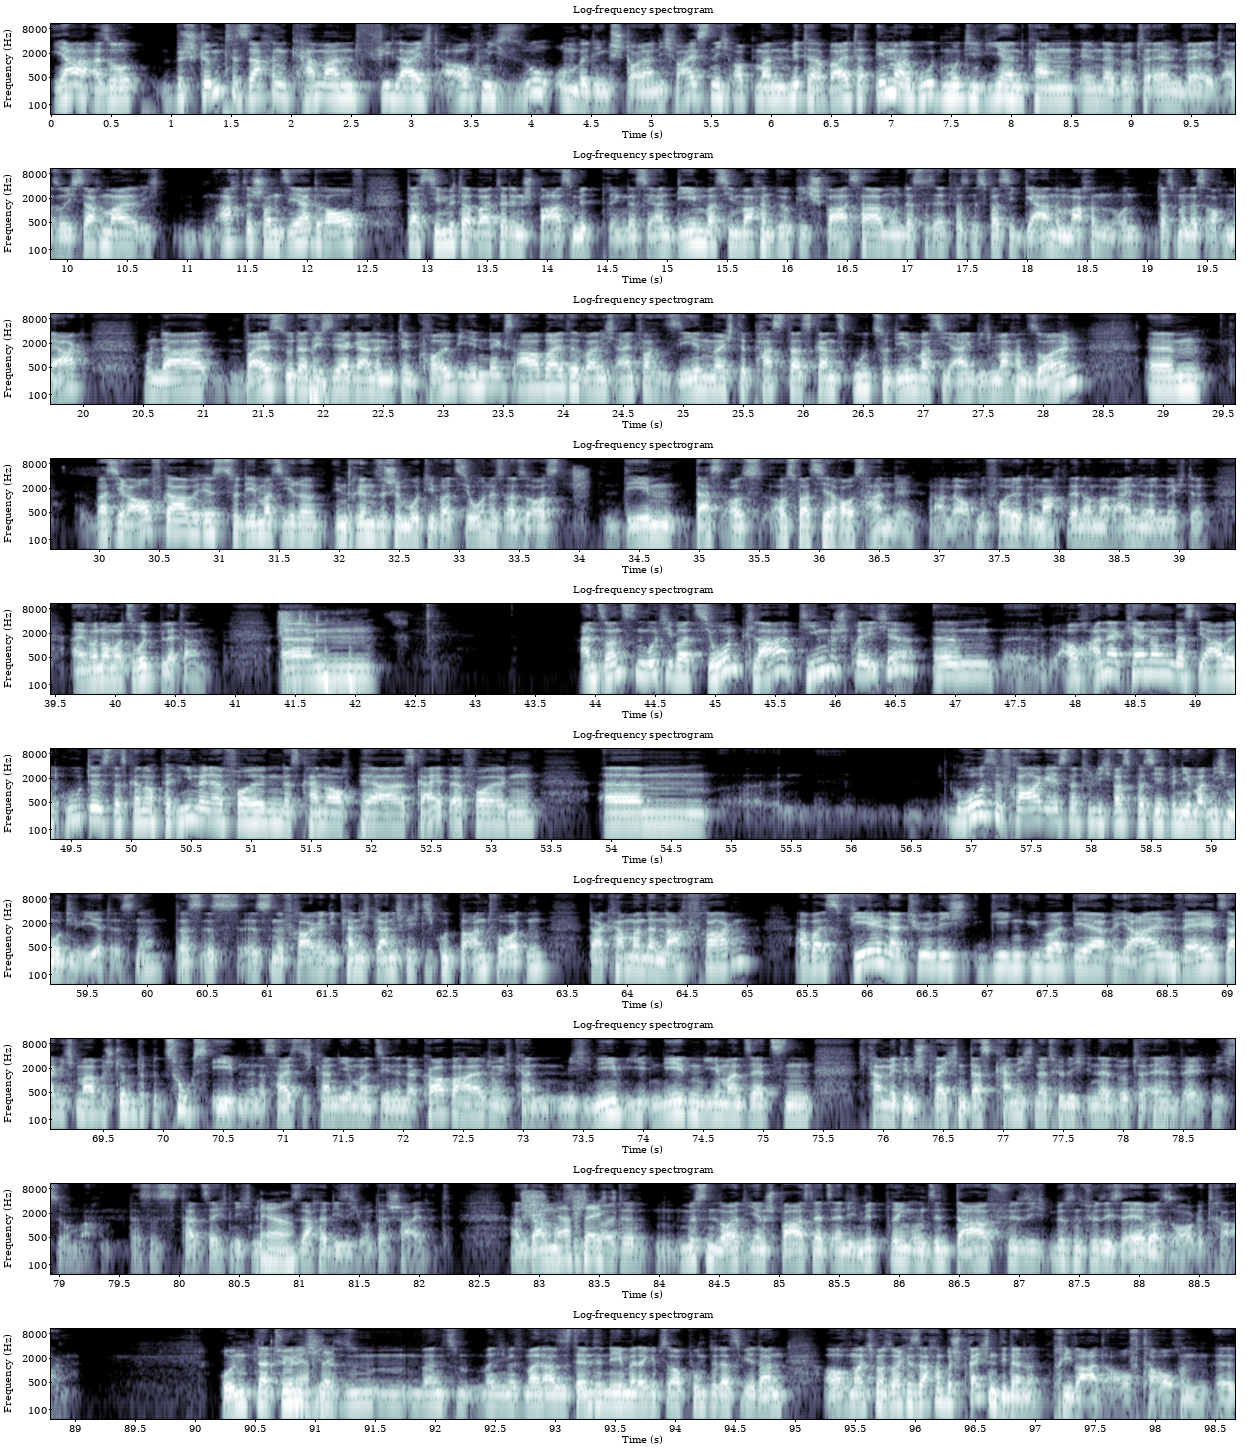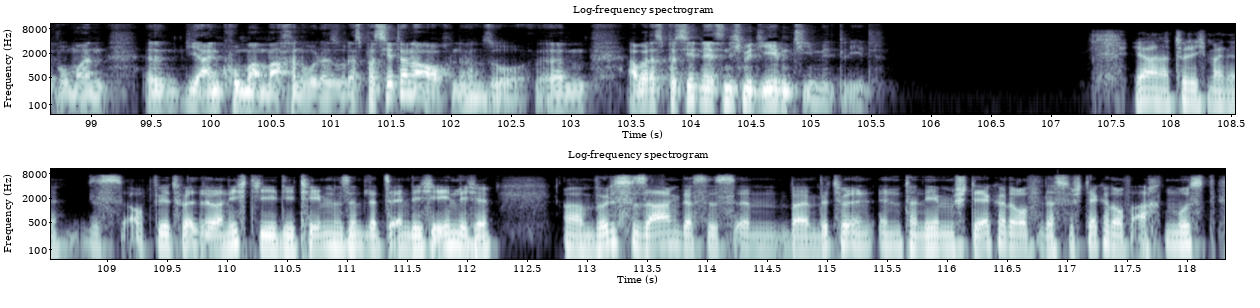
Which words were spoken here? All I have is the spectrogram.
Ja, also bestimmte Sachen kann man vielleicht auch nicht so unbedingt steuern. Ich weiß nicht, ob man Mitarbeiter immer gut motivieren kann in der virtuellen Welt. Also ich sag mal, ich achte schon sehr drauf, dass die Mitarbeiter den Spaß mitbringen, dass sie an dem, was sie machen, wirklich Spaß haben und dass das etwas ist, was sie gerne machen und dass man das auch merkt. Und da weißt du, dass ich sehr gerne mit dem Colby-Index arbeite, weil ich einfach sehen möchte, passt das ganz gut zu dem, was sie eigentlich machen sollen. Ähm, was ihre Aufgabe ist, zu dem, was ihre intrinsische Motivation ist, also aus dem, das aus, aus was sie heraus handeln. Da haben wir auch eine Folge gemacht, wer noch mal reinhören möchte, einfach noch mal zurückblättern. Ähm, ansonsten Motivation, klar, Teamgespräche, ähm, äh, auch Anerkennung, dass die Arbeit gut ist, das kann auch per E-Mail erfolgen, das kann auch per Skype erfolgen. Ähm, große Frage ist natürlich, was passiert, wenn jemand nicht motiviert ist. Ne? Das ist, ist eine Frage, die kann ich gar nicht richtig gut beantworten. Da kann man dann nachfragen. Aber es fehlen natürlich gegenüber der realen Welt, sage ich mal, bestimmte Bezugsebenen. Das heißt, ich kann jemand sehen in der Körperhaltung, ich kann mich neben, neben jemand setzen, ich kann mit dem sprechen. Das kann ich natürlich in der virtuellen Welt nicht so machen. Das ist tatsächlich eine ja. Sache, die sich unterscheidet. Also da muss ja, Leute, müssen Leute ihren Spaß letztendlich mitbringen und sind da für sich, müssen für sich selber Sorge tragen. Und natürlich, ja, also, wenn ich jetzt meine Assistentin nehme, da gibt es auch Punkte, dass wir dann auch manchmal solche Sachen besprechen, die dann privat auftauchen, äh, wo man äh, die einen Kummer machen oder so. Das passiert dann auch, ne? So, ähm, aber das passiert jetzt nicht mit jedem Teammitglied. Ja, natürlich, meine, das ob virtuell oder nicht, die, die Themen sind letztendlich ähnliche. Ähm, würdest du sagen, dass es ähm, beim virtuellen Unternehmen stärker darauf, dass du stärker darauf achten musst,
